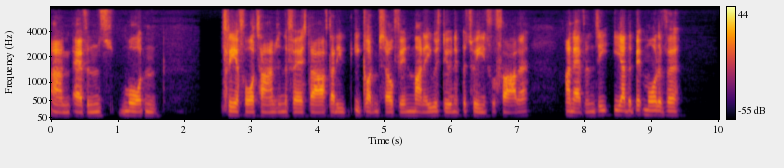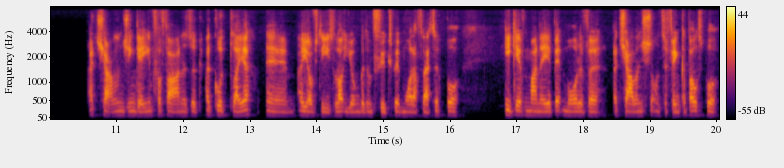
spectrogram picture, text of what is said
and Evans more than three or four times in the first half that he, he got himself in. Mane was doing it between Fofana and Evans. He, he had a bit more of a a challenging game for Fofana's a, a good player. Um, he obviously he's a lot younger than Fuchs, a bit more athletic, but he gave Mane a bit more of a, a challenge, something to think about. But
